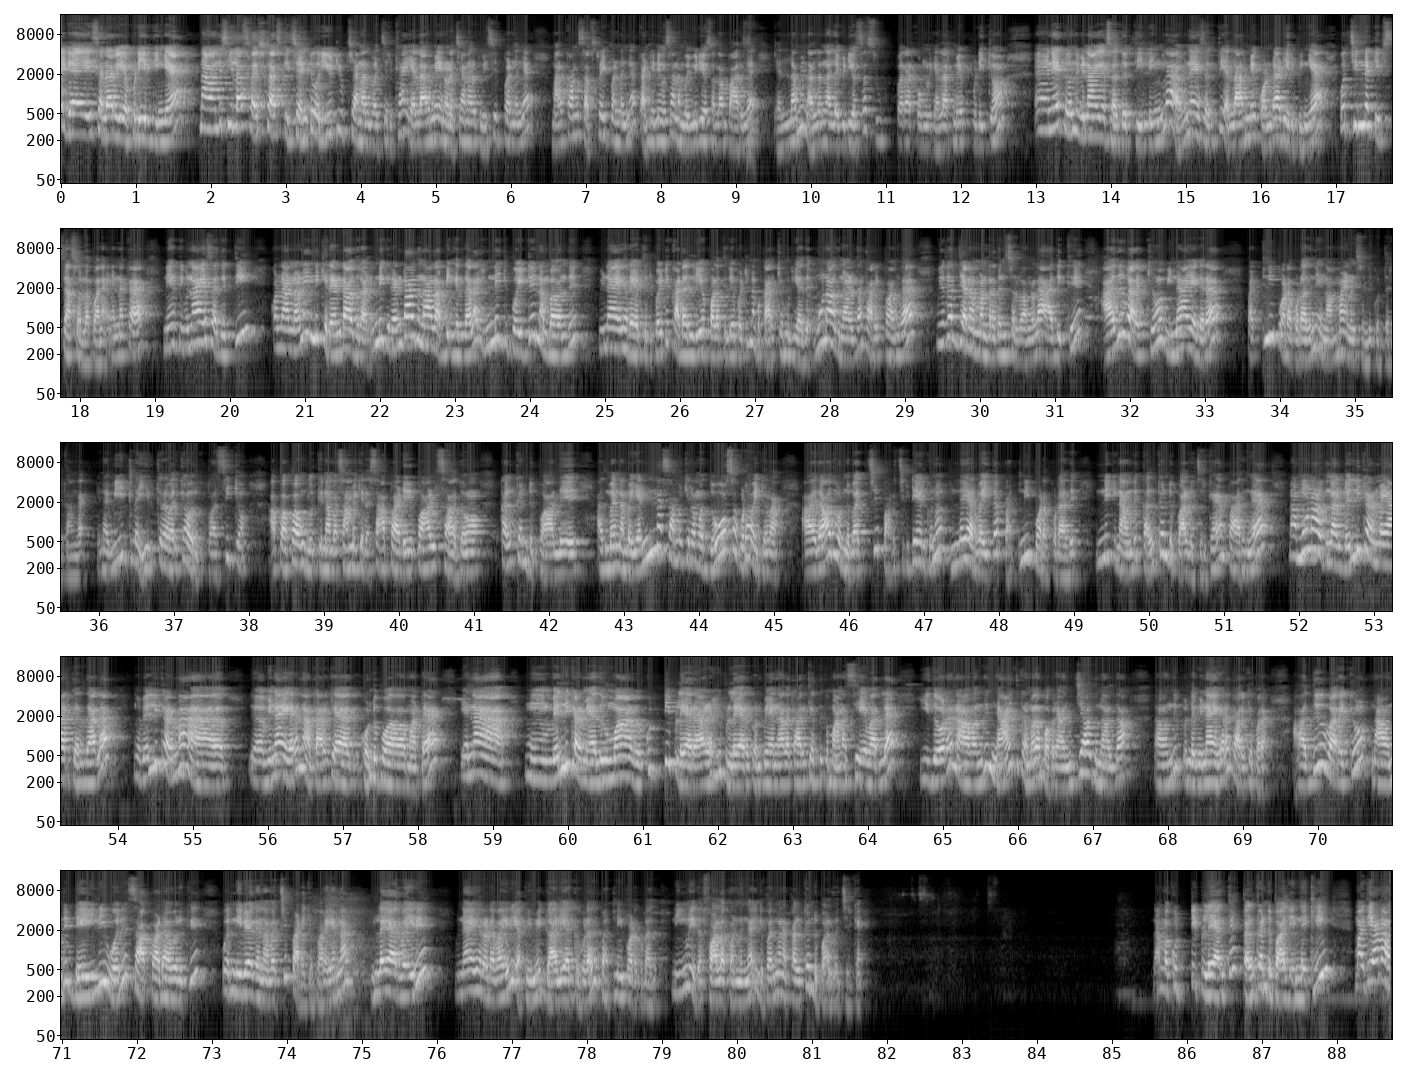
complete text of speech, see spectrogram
Hi guys எல்லாரும் எப்படி இருக்கீங்க? நான் வந்து ஷீலாஸ் ஃபர்ஸ்ட் கிளாஸ் கிச்சன்ட்டு ஒரு யூடியூப் சேனல் வச்சிருக்கேன். எல்லாருமே என்னோட சேனலுக்கு விசிட் பண்ணுங்க. மறக்காம சப்ஸ்கிரைப் பண்ணுங்க. கண்டினியூஸாக நம்ம வீடியோஸ் எல்லாம் பாருங்க. எல்லாமே நல்ல நல்ல வீடியோஸாக சூப்பராக இருக்கும். உங்களுக்கு எல்லாருக்குமே பிடிக்கும். நேற்று வந்து விநாயகர் சதுர்த்தி இல்லைங்களா? விநாயகர் சதுர்த்தி எல்லாருமே கொண்டாடி இருப்பீங்க. ஒரு சின்ன டிப்ஸ் தான் சொல்ல போனேன் என்னக்கா? நேற்று விநாயகர் சதுர்த்தி கொண்டாடினோன்னே இன்னைக்கு ரெண்டாவது நாள். இன்னைக்கு ரெண்டாவது நாள் அப்படிங்கிறதால இன்னைக்கு போயிட்டு நம்ம வந்து விநாயகரை எடுத்துகிட்டு போயிட்டு கடல்லையோ குளத்துலையோ போயிட்டு நம்ம கரைக்க முடியாது. மூணாவது நாள் தான் கரைப்பாங்க. விதர்ஜனம் பண்ணுறதுன்னு சொல்லுவாங்கள்ல அதுக்கு அது வரைக்கும் விநாயகரை பட்னி போடக்கூடாதுன்னு எங்கள் அம்மா எனக்கு சொல்லி கொடுத்துருக்காங்க. ஏன்னா வீட்டில் இருக்கிற வரைக்கும் அவருக்கு பசிக்கும். அப்பப்போ அவங்களுக்கு நம்ம சமைக்கிற சாப்பாடு பால் சாதம் கல்கண்டு பால் அது மாதிரி நம்ம என்ன சமைக்கிறோமோ தோசை கூட வைக்கலாம். ஏதாவது ஒன்று வச்சு படைச்சிக்கிட்டே இருக்கணும். பிள்ளையார் வைத்த பட்னி போடக்கூடாது. இன்னைக்கு நான் வந்து கல்கண்டு பால் வச்சுருக்கேன். பாருங்கள் நான் மூணாவது நாள் வெள்ளிக்கிழமையாக இருக்கிறதால வெள்ளிக்கிழமை விநாயகரை நான் கரைக்க கொண்டு போக மாட்டேன். ஏன்னா வெள்ளிக்கிழமை அதுவுமா குட்டி பிள்ளையார் அழகு பிள்ளையார் கொண்டு போய் என்னால் கரைக்கிறதுக்கு மனசே வரல. இதோட நான் வந்து ஞாயிற்றுக்கிழமை தான் போகிறேன் அஞ்சாவது நாள் தான் நான் வந்து பிள்ளை விநாயகரை கரைக்க போகிறேன் அது வரைக்கும் நான் வந்து டெய்லி ஒரு சாப்பாடு அவருக்கு ஒரு நிவேதனம் வச்சு படைக்க போகிறேன் ஏன்னா பிள்ளையார் வயிறு விநாயகரோட வயிறு எப்பயுமே காலியாக இருக்கக்கூடாது பட்னி போடக்கூடாது. நீங்களும் இதை ஃபாலோ பண்ணுங்கள் இங்கே பாருங்கள் நான் கல்கண்டு பால் வச்சுருக்கேன். நம்ம குட்டி பிள்ளையாருக்கு கல்கண்டு பால் இன்னைக்கு. மதியானம்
